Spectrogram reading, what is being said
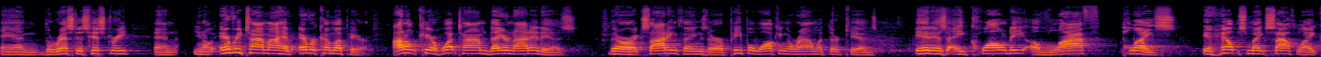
and the rest is history. And, you know, every time I have ever come up here, I don't care what time, day or night it is, there are exciting things. There are people walking around with their kids. It is a quality of life place. It helps make Southlake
